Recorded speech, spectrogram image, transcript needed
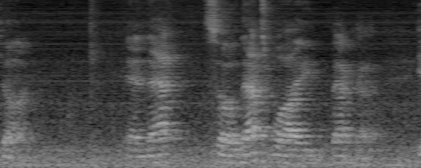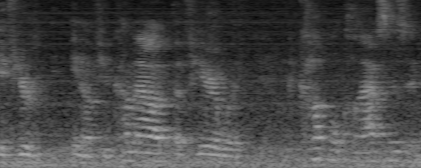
done. And that, so that's why, Becca, if you're, you know, if you come out of here with a couple classes and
